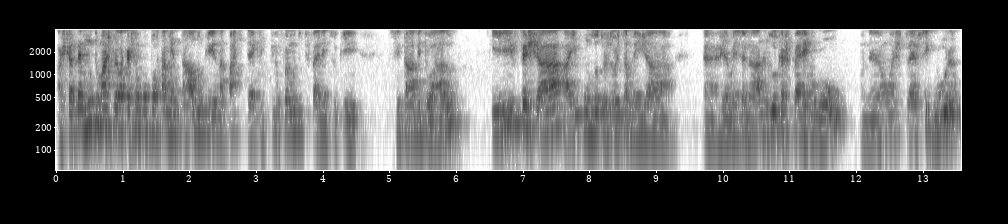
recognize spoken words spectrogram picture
Acho que até muito mais pela questão comportamental do que na parte técnica, que não foi muito diferente do que se está habituado. E fechar aí com os outros dois também já, é, já mencionados. Lucas Perry no gol, né, uma estreia segura,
